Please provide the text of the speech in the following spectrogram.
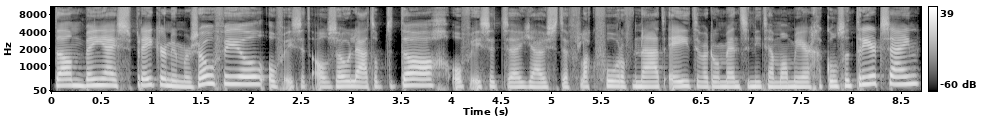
dan ben jij spreker nummer zoveel. Of is het al zo laat op de dag? Of is het uh, juist vlak voor of na het eten, waardoor mensen niet helemaal meer geconcentreerd zijn.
